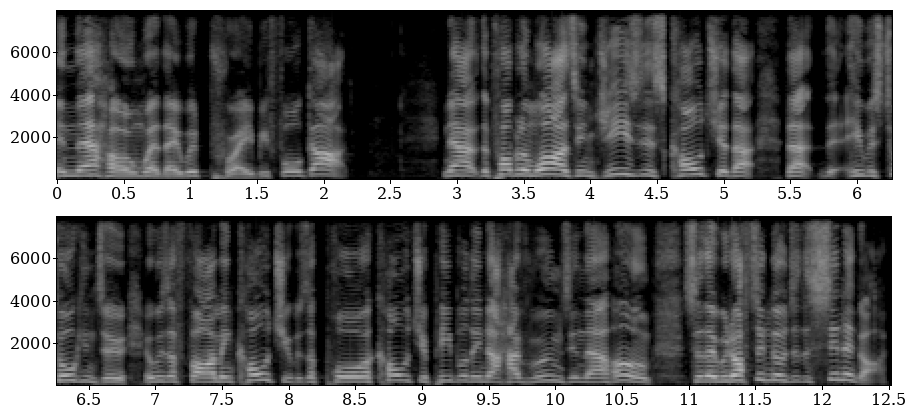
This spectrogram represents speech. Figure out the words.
in their home where they would pray before God. Now, the problem was in Jesus' culture that, that he was talking to, it was a farming culture, it was a poorer culture. People did not have rooms in their home, so they would often go to the synagogue.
